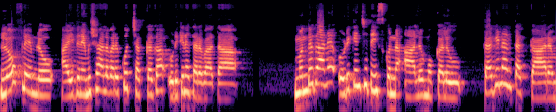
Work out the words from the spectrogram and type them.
లో ఫ్లేమ్లో ఐదు నిమిషాల వరకు చక్కగా ఉడికిన తర్వాత ముందుగానే ఉడికించి తీసుకున్న ఆలు ముక్కలు తగినంత కారం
